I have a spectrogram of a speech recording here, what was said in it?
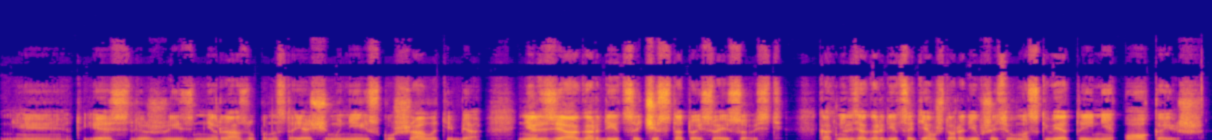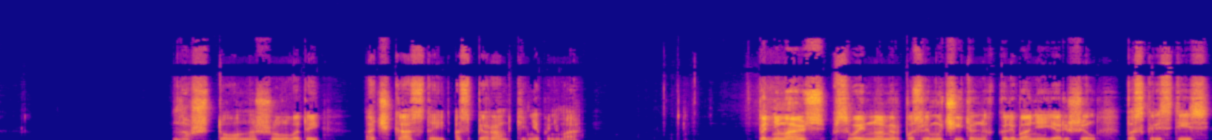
Нет, если жизнь ни разу по-настоящему не искушала тебя, нельзя гордиться чистотой своей совести, как нельзя гордиться тем, что, родившись в Москве, ты не окаешь. Но что он нашел в этой очкастой аспирантке, не понимаю. Поднимаюсь в свой номер, после мучительных колебаний я решил поскрестись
